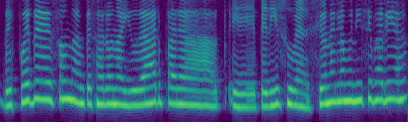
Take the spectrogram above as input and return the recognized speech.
después de eso nos empezaron a ayudar para eh, pedir subvenciones en la municipalidad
